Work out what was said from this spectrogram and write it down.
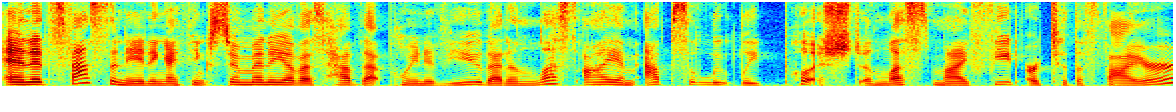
And it's fascinating. I think so many of us have that point of view that unless I am absolutely pushed, unless my feet are to the fire,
